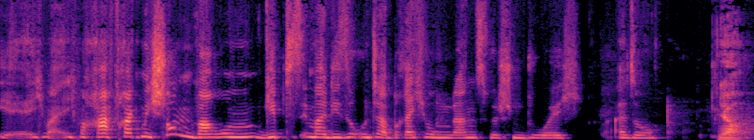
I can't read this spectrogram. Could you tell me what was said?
ich, ich frage mich schon, warum gibt es immer diese Unterbrechungen dann zwischendurch? Also ja,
